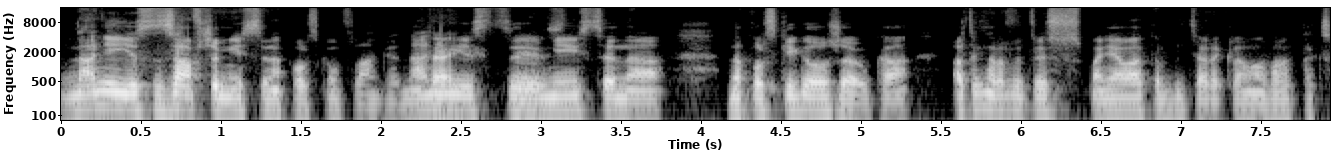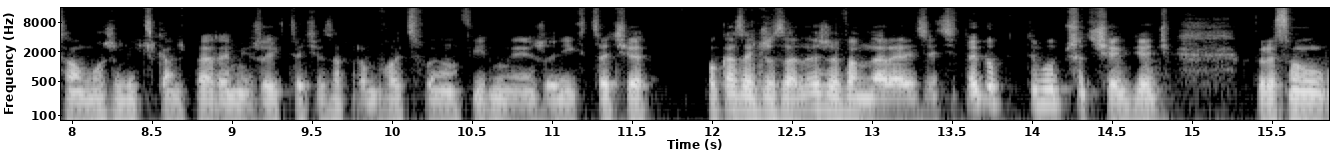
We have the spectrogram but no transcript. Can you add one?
na niej jest zawsze miejsce na polską flagę, na Tak, niej jest, jest. miejsce na, na polskiego orzełka, a tak naprawdę to jest wspaniała tablica reklamowa, tak samo może być z kamperem, jeżeli chcecie zapromować swoją firmę, jeżeli chcecie pokazać, że zależy Wam na realizacji tego typu przedsięwzięć, które są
